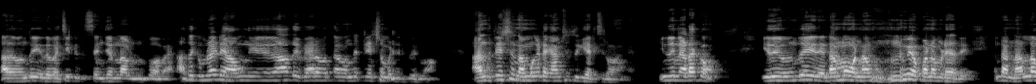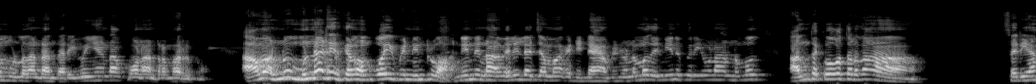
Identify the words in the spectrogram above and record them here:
அதை வந்து இதை வச்சுட்டு இது செஞ்சிடணும் அப்படின்னு போவேன். அதுக்கு முன்னாடி அவங்க ஏதாவது வேற ஒருத்தன் வந்து டென்ஷன் எடுத்துட்டு போயிடுவாங்க அந்த டென்ஷன் நம்ம கிட்ட காமிச்சு தூக்கி அடிச்சிருவாங்க இது நடக்கும். இது வந்து நம்ம நம்ம ஒண்ணுமே பண்ண முடியாது. ஏன்டா நல்ல மூட்ல தான்டா இருந்தாரு. இவன் ஏன்டா போனான்ற மாதிரி இருக்கும். அவன் இன்னும் முன்னாடி இருக்கிறவன் போய் போய் நின்றுவான். நின்று நான் வெளியில ஜமா கட்டிட்டேன் அப்படின்னு போது நீனு பெரியவனான்னும் போது அந்த கோபத்துல தான் சரியா?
